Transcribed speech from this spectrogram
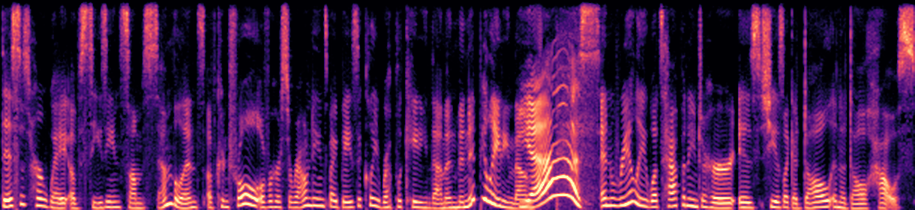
This is her way of seizing some semblance of control over her surroundings by basically replicating them and manipulating them. Yes. And really, what's happening to her is she is like a doll in a doll house,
